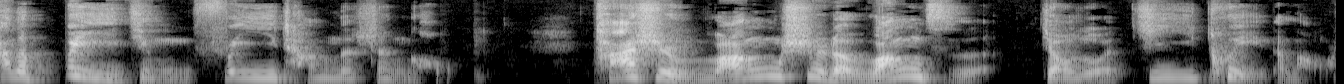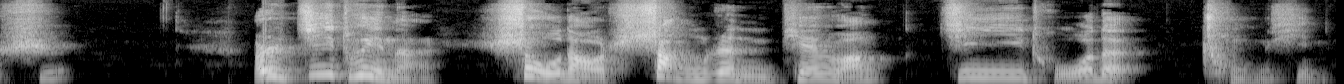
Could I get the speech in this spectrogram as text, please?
他的背景非常的深厚，他是王室的王子，叫做击退的老师，而击退呢，受到上任天王姬陀的宠信，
